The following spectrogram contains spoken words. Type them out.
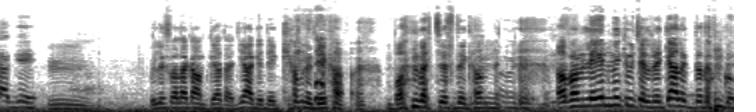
आगे। हम्म, पुलिस वाला काम किया था जी आगे देख के हमने देखा। बहुत बच्चे से देखा हमने। अब हम लेन में क्यों चल रहे क्या लगता तुमको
